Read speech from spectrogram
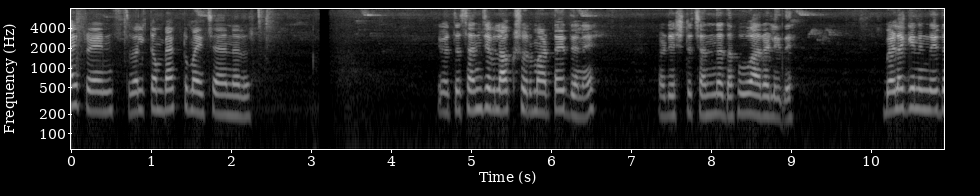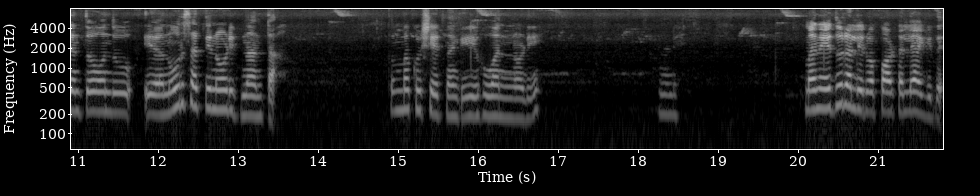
Hi friends, welcome back to my channel. ಇವತ್ತು ಸಂಜೆ ವ್ಲಾಗ್ ಶುರು ಮಾಡ್ತಾ ಇದ್ದೇನೆ. ನೋಡಿ ಎಷ್ಟು ಚಂದದ ಹೂ ಅರಳಿದೆ. ಬೆಳಗಿನಿಂದ ಇದಂತೂ ಒಂದು ನೂರು ಸತಿ ನೋಡಿದ್ನ ಅಂತ. ತುಂಬ ಖುಷಿ ಆಯ್ತು ನನಗೆ ಈ ಹೂವನ್ನು ನೋಡಿ. ನೋಡಿ. ಮನೆ ಎದುರಲ್ಲಿರುವ ಪಾಟಲ್ಲೇ ಆಗಿದೆ.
